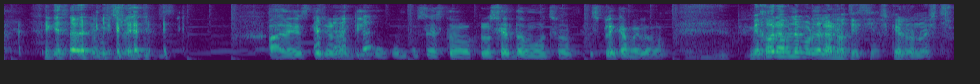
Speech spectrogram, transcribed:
Hay que saber mis sueños. Vale, es que yo no entiendo cómo es esto, lo siento mucho, explícamelo. Mejor hablemos de las noticias, que es lo nuestro.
